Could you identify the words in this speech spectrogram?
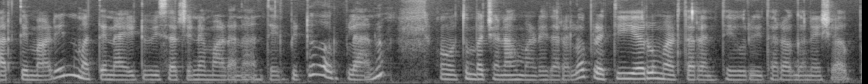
ಆರತಿ ಮಾಡಿ ಮತ್ತೆ ನೈಟ್ ವಿಸರ್ಜನೆ ಮಾಡೋಣ ಅಂತ ಹೇಳ್ಬಿಟ್ಟು ಅವ್ರ ಪ್ಲ್ಯಾನು ತುಂಬ ಚೆನ್ನಾಗಿ ಮಾಡಿದಾರಲ್ವ. ಪ್ರತಿ ಇಯರು ಮಾಡ್ತಾರಂತೆ ಇವರು ಈ ಥರ ಗಣೇಶ ಹಬ್ಬ.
